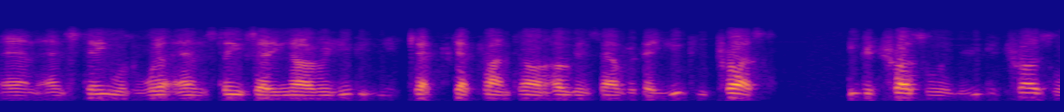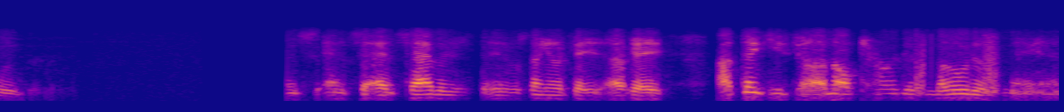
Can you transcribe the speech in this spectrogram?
and and Sting was and Sting said, you know, I mean, you, you kept kept trying to tell Hogan and Savage, okay, you can trust, you can trust Luger, you can trust Luger, and and and Savage was thinking, okay, okay, I think he's got an alternative motive, man.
